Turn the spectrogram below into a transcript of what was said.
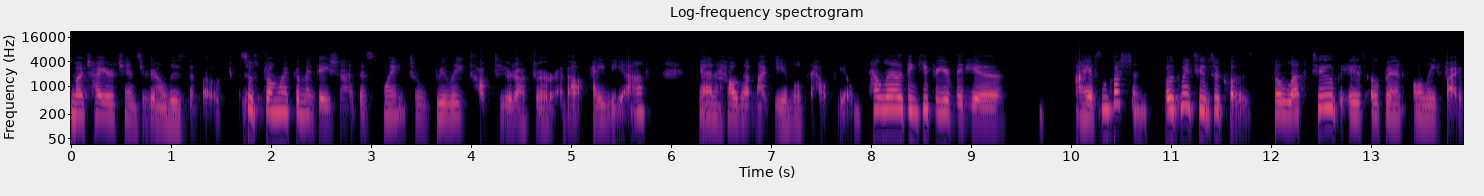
much higher chance you're going to lose them both. So strong recommendation at this point to really talk to your doctor about IVF and how that might be able to help you. Hello, thank you for your video. I have some questions. Both my tubes are closed. The left tube is open only 5%.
